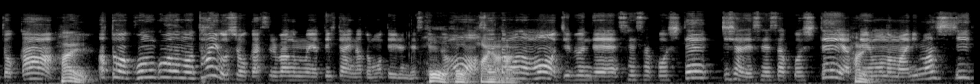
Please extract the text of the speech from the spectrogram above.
とか、はい。あとは今後あのタイを紹介する番組もやっていきたいなと思っているんですけれども、ほうほうはいはいそういったものも自分で制作をして、自社で制作をしてやっているものもありますし、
